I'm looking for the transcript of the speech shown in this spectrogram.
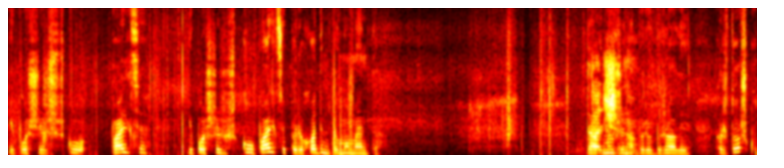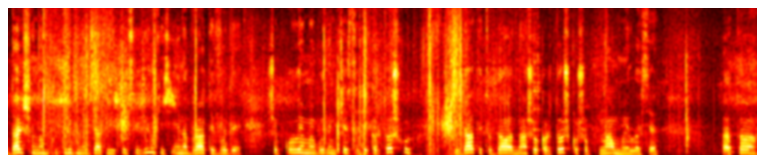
І по щелчку пальця, і по щелчку пальця переходимо до моменту. Так, ми вже нам- наперебирали картошку. Далі нам потрібно взяти якусь ємкість і набрати води, щоб коли ми будемо чистити картошку, кидати туди нашу картошку, щоб вона милася. А то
